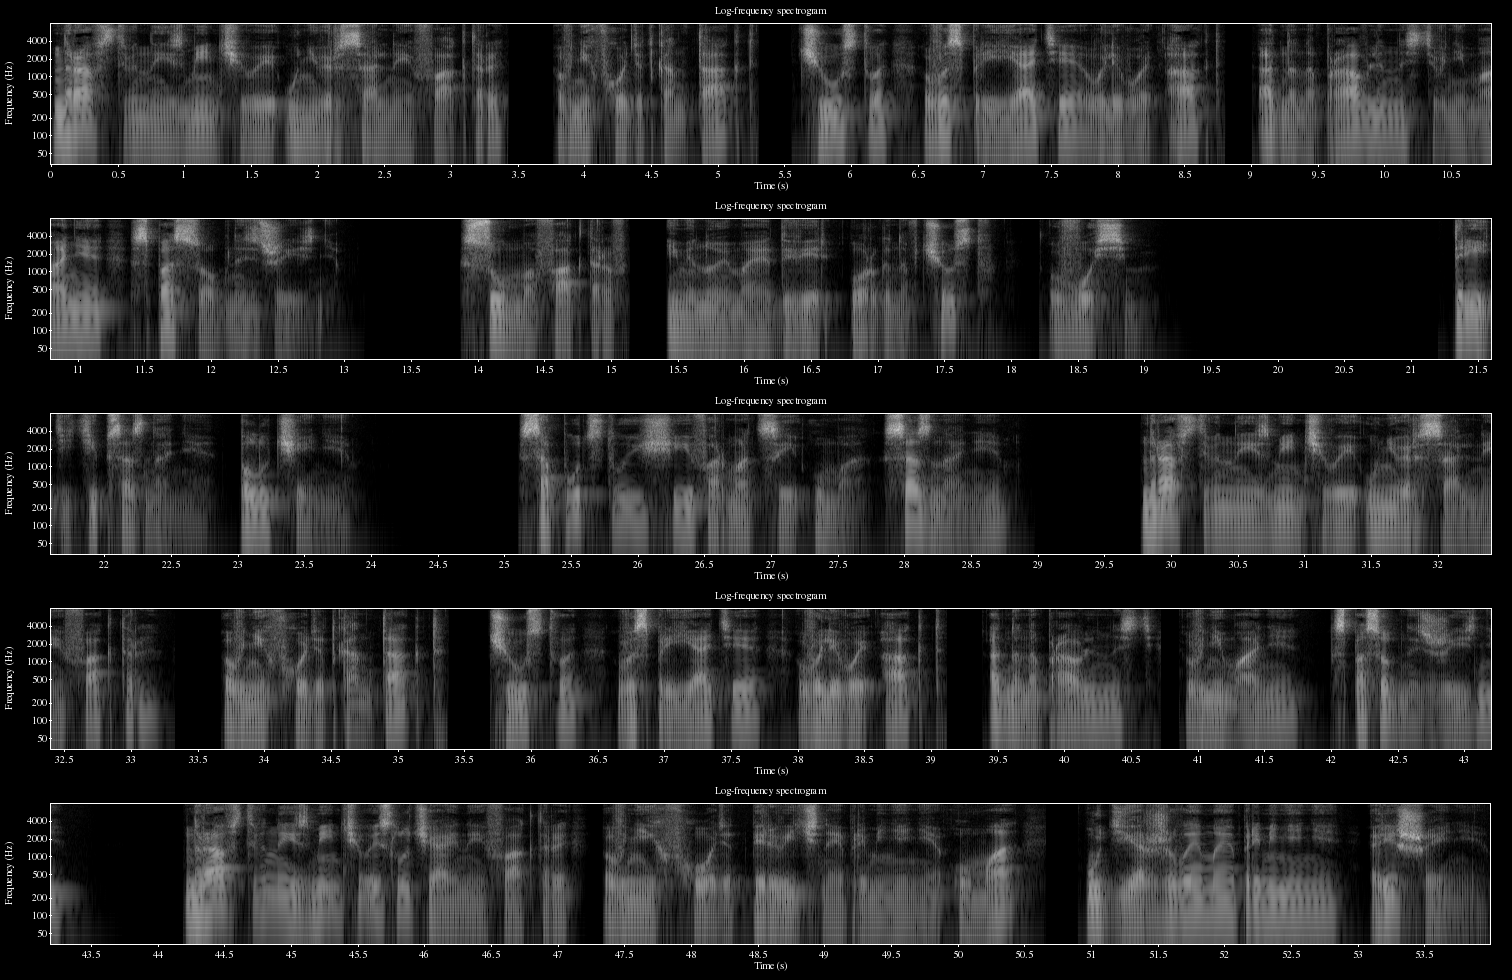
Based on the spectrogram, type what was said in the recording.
нравственно изменчивые универсальные факторы, в них входят контакт, чувство, восприятие, волевой акт, однонаправленность, внимание, способность жизни. Сумма факторов, именуемая дверь органов чувств, 8. Третий тип сознания – получение. Сопутствующие формации ума – сознание, нравственные изменчивые универсальные факторы, в них входят контакт, чувство, восприятие, волевой акт, однонаправленность, внимание, способность жизни. Нравственные, изменчивые, случайные факторы, в них входят первичное применение ума, удерживаемое применение решение.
